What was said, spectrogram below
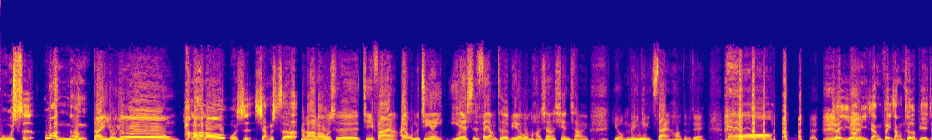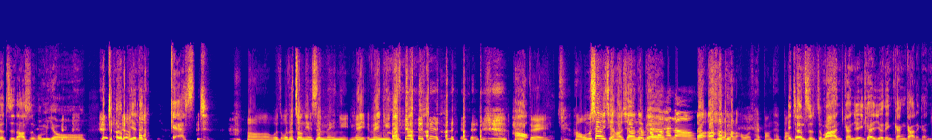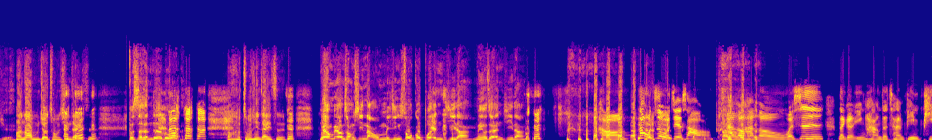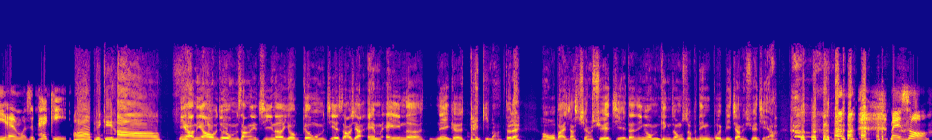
不是万能，但有用。Hello，Hello，我是祥蛇。Hello，Hello，我是纪凡。哎，我们今天也是非常特别，我们好像现场有美女在哈，对不对？哦，所以以后你讲非常特别，就知道是我们有特别的 guest。哦，我我的重点是美女，美美女的。好，对，好，我们上一期好像那个，Hello，Hello，哦哦，Hello，Hello，我太棒太棒。你 这样子怎么感觉一开始有点尴尬的感觉？好，那我们就重新再一次。不是很热络啊！重新再一次，不用不用重新了，我们已经说过不 NG 啦，没有再 NG 啦。好，那我自我介绍，Hello Hello，我是那个银行的产品 PM，我是 Peggy。哦，Peggy 好，你好你好，我们就我们上一集呢有跟我们介绍一下 MA 的那个 Peggy 嘛，对不对？哦，我本来想想学姐，但是因为我们听众说不定未必叫你学姐啊。没错。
